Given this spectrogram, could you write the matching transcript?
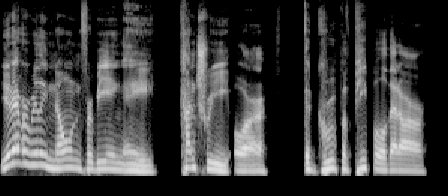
You're never really known for being a country or a group of people that are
